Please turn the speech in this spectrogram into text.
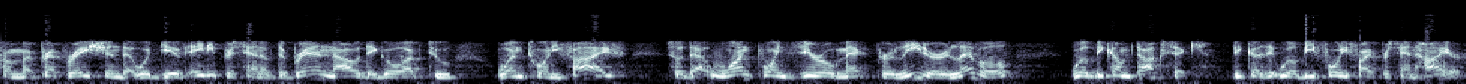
from a preparation that would give 80% of the brand, now they go up to 125. So that 1.0 mec per liter level will become toxic because it will be 45% higher.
